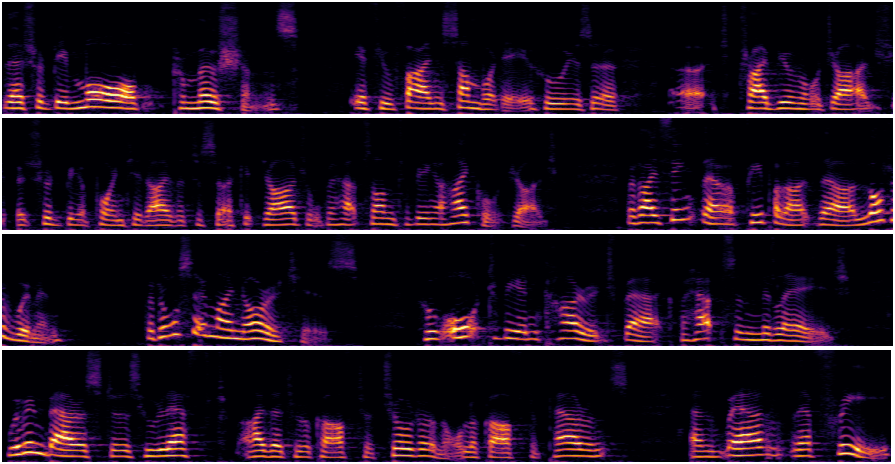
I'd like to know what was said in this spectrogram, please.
there should be more promotions if you find somebody who is a, a tribunal judge, should be appointed either to circuit judge or perhaps on to being a high court judge. But I think there are people out there, a lot of women, but also minorities who ought to be encouraged back, perhaps in middle age. Women barristers who left either to look after children or look after parents, and when they're free,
